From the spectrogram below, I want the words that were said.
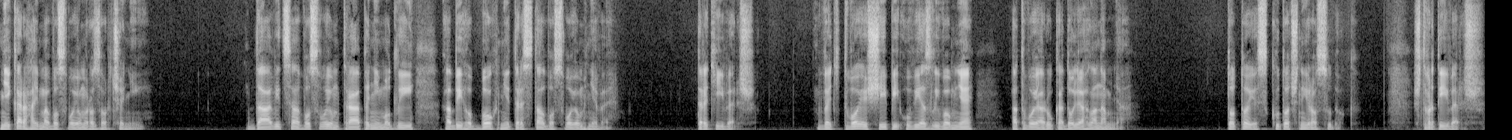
nekarhaj ma vo svojom rozhorčení. Dávid sa vo svojom trápení modlí, aby ho Boh netrestal vo svojom hneve. Tretí verš. Veď tvoje šípy uviazli vo mne a tvoja ruka doľahla na mňa. Toto je skutočný rozsudok. Štvrtý verš.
